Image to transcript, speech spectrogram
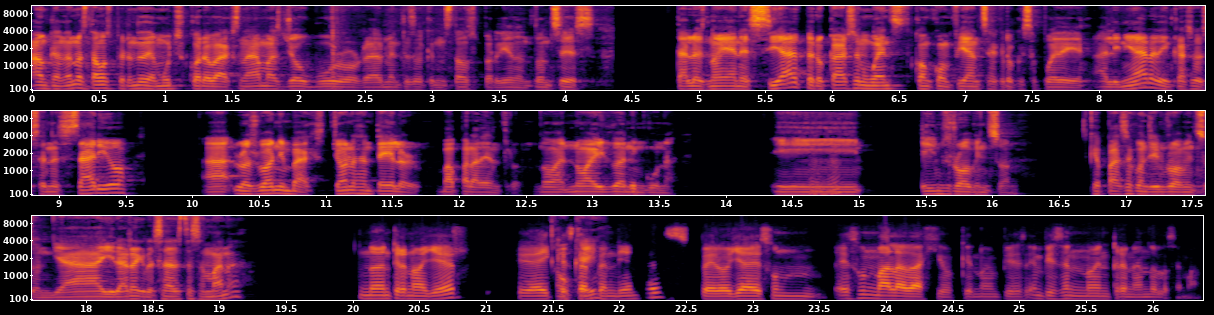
aunque, no, nos estamos perdiendo de muchos quarterbacks, nada más Joe Burrow realmente es el que nos estamos perdiendo. Entonces, tal vez no haya necesidad, pero Carson Wentz con confianza creo que se puede alinear en caso de ser necesario. Uh, los running backs, Jonathan Taylor va para adentro, no, no hay duda ninguna. Y James Robinson. ¿Qué pasa con James Robinson? ¿Ya irá a regresar esta semana? No entrenó ayer, hay que estar pendientes, pero ya es un, es un mal adagio que no empiecen no entrenando la semana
